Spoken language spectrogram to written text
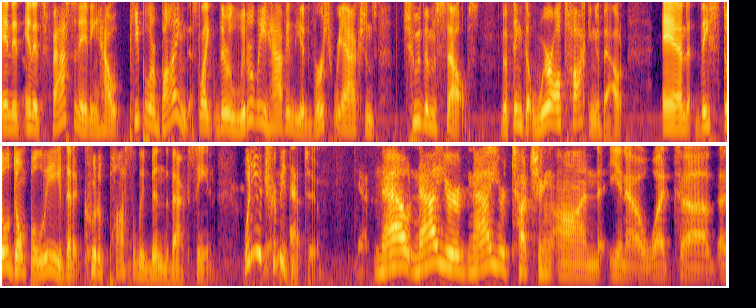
And it and it's fascinating how people are buying this. Like they're literally having the adverse reactions to themselves. The things that we're all talking about and they still don't believe that it could have possibly been the vaccine. What do you attribute that to? Yeah. Now, now you're now you're touching on you know what uh, uh,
